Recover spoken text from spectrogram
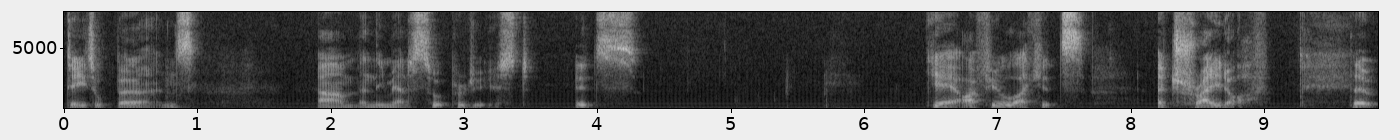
diesel burns um, and the amount of soot produced it's yeah i feel like it's a trade-off that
